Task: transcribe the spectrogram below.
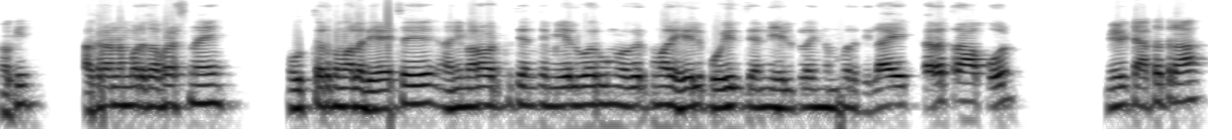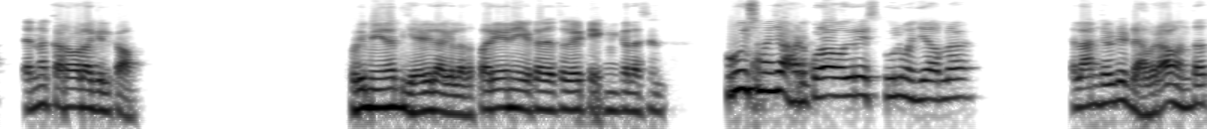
ओके अकरा नंबरचा प्रश्न आहे. उत्तर तुम्हाला द्यायचंय आणि मला वाटतं त्यांच्या मेलवरून वगैरे तुम्हाला हेल्प होईल. त्यांनी हेल्पलाईन नंबर दिलाय करत राहा फोन मेल टाकत राहा. त्यांना करावं लागेल काम. थोडी मेहनत घ्यावी लागेल आता. पर्याय नाही. एखाद्याचं काही टेक्निकल असेल. कृष म्हणजे हडकुळा वगैरे स्थूल म्हणजे आपला त्याला आमच्याकडे ढबरा म्हणतात.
